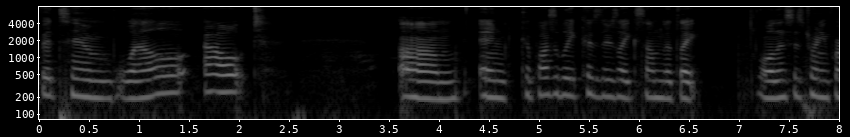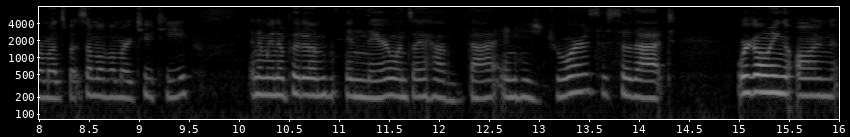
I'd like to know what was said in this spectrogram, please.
fits him well out. Um, and could possibly, cause there's like some that's like well this is 24 months but some of them are 2t and i'm going to put them in there once i have that in his drawers so that we're going on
